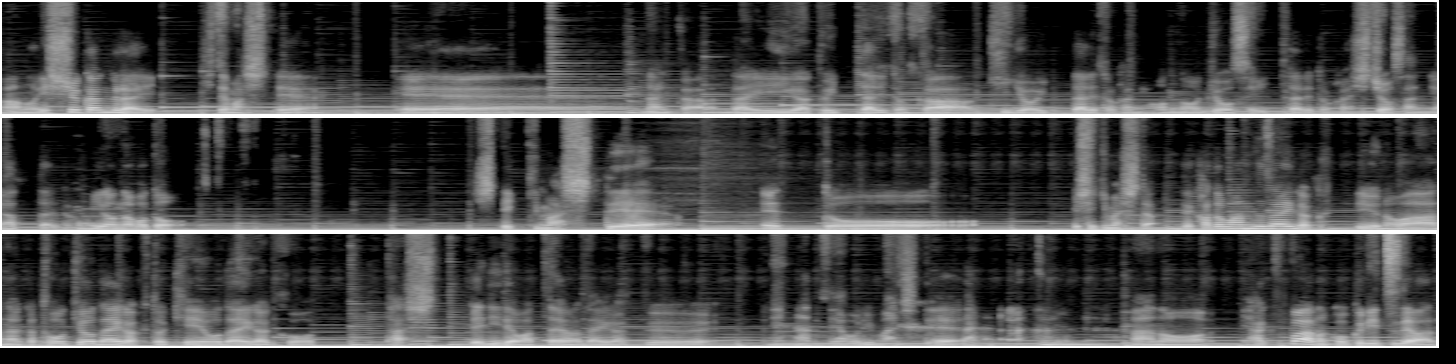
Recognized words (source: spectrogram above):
あの、1週間ぐらい来てまして、えーなんか大学行ったりとか、企業行ったりとか、日本の行政行ったりとか、市長さんに会ったりとか、いろんなことをしてきまして、えっと、してきました。で、カトマンズ大学っていうのは、なんか東京大学と慶応大学を足して2で割ったような大学になっておりまして、あの、100%の国立では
